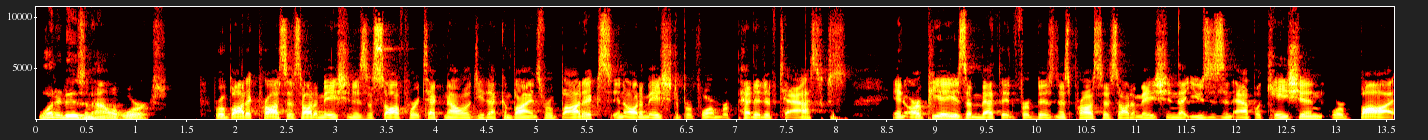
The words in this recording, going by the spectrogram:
what it is and how it works. Robotic process automation is a software technology that combines robotics and automation to perform repetitive tasks. And RPA is a method for business process automation that uses an application or bot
